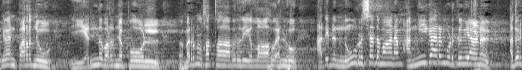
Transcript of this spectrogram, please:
ഞാൻ പറഞ്ഞു. എന്ന് പറഞ്ഞപ്പോൾ അൻഹു അതിന് നൂറ് ശതമാനം അംഗീകാരം കൊടുക്കുകയാണ്. അതൊരു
